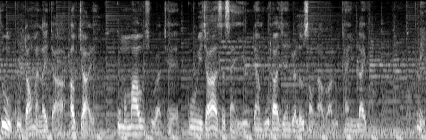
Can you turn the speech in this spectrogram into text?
သူ့ကိုကိုတောင်းပန်လိုက်တာအောက်ကြတယ် ကိုမမဟုတ်ဆိုတာထက်ကိုရီကြားကဆက်ဆံရေးကိုတန်ဖိုးထားခြင်းအတွက်လှုံ့ဆော်တာပါလို့ခံယူလိုက်ပါနှစ်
